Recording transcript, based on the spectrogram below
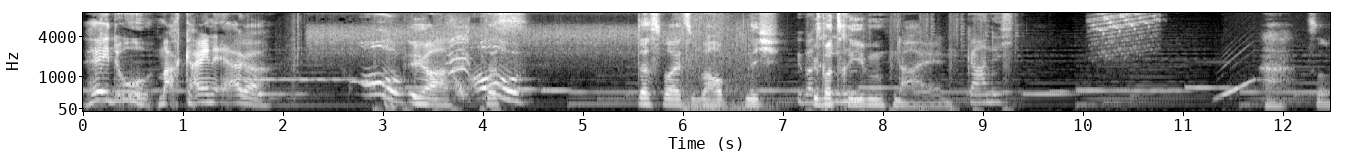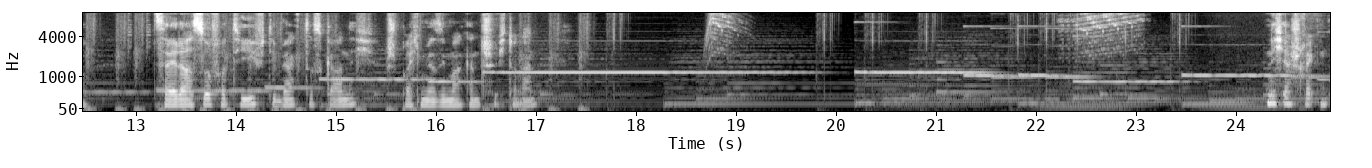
Hey du, mach keinen Ärger. Oh! Ja, Oh! das, das war jetzt überhaupt nicht Übertrieben. übertrieben. Nein. Gar nicht. Ah, so. Zelda ist so vertieft, die merkt das gar nicht. Sprechen wir sie mal ganz schüchtern an. Nicht erschrecken.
